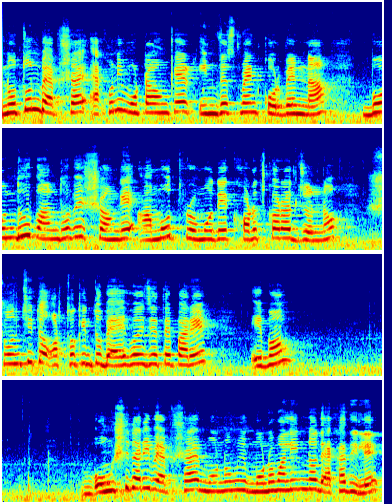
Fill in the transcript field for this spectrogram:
নতুন ব্যবসায় এখনই মোটা অঙ্কের ইনভেস্টমেন্ট করবেন না। বন্ধু বান্ধবের সঙ্গে আমোদ প্রমোদে খরচ করার জন্য সঞ্চিত অর্থ কিন্তু ব্যয় হয়ে যেতে পারে এবং অংশীদারি ব্যবসায় মনোমি- মনোমালিন্য দেখা দিলে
